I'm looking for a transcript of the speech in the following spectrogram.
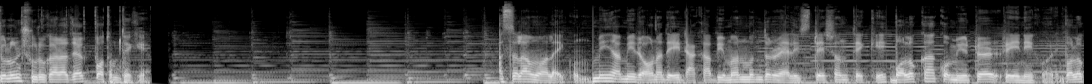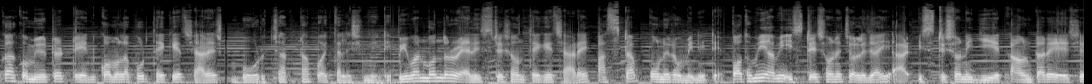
চলুন শুরু করা যাক প্রথম থেকে। আসসালামু আলাইকুম। আমি আমি রওনা দেই ঢাকা বিমানবন্দর রেল স্টেশন থেকে বলকা কমিউটার ট্রেনে করে। বলকা কমিউটার ট্রেন কমলাপুর থেকে ছাড়ে ভোর চারটা পঁয়তাল্লিশ মিনিটে। বিমানবন্দর রেল স্টেশন থেকে ছাড়ে পাঁচটা পনেরো মিনিটে। প্রথমেই আমি স্টেশনে চলে যাই আর স্টেশনে গিয়ে কাউন্টারে এসে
